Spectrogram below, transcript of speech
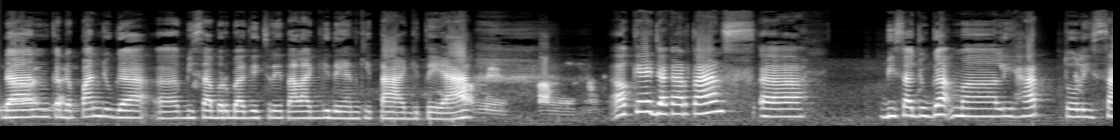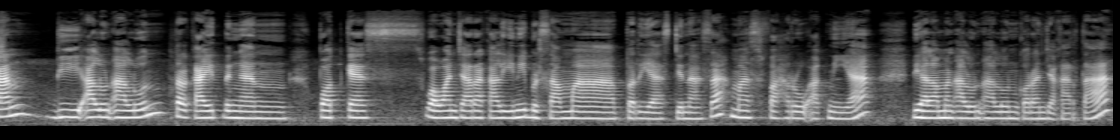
Dan Ya, ke ya. depan juga eh, bisa berbagi cerita lagi dengan kita gitu ya. amin amin Oke, Jakartans, eh, bisa juga melihat tulisan di alun-alun terkait dengan podcast wawancara kali ini bersama perias jenazah Mas Fahru Agnia di halaman alun-alun Koran Jakarta,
